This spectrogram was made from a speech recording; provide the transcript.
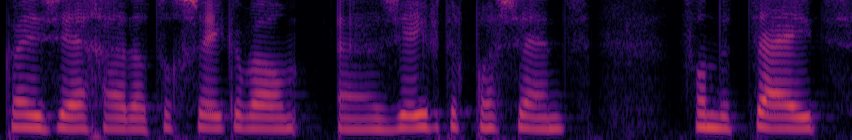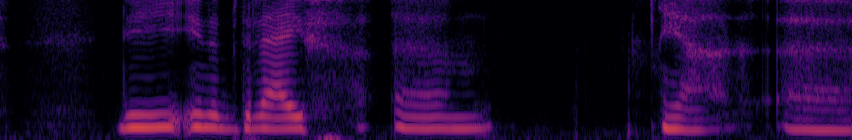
kan je zeggen dat toch zeker wel uh, eh, 70% van de tijd die in het bedrijf um, ja, uh,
